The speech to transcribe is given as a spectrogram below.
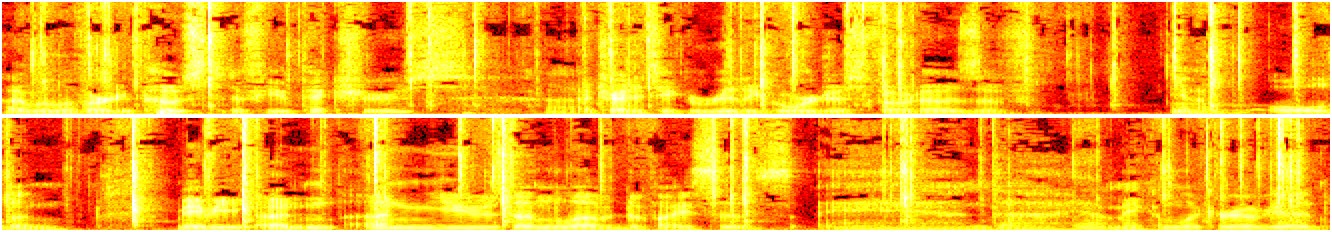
I will have already posted a few pictures. Uh, I try to take really gorgeous photos of, you know, old and maybe un unused, unloved devices, and uh, yeah, make them look real good.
